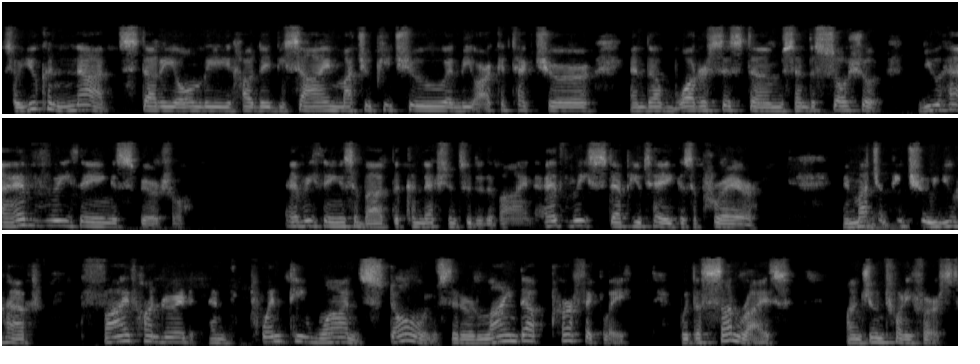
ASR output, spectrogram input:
So you cannot study only how they design Machu Picchu and the architecture and the water systems and the social. You have everything is spiritual. Everything is about the connection to the divine. Every step you take is a prayer. In Machu mm-hmm. Picchu, you have 521 stones that are lined up perfectly with the sunrise on June 21st.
